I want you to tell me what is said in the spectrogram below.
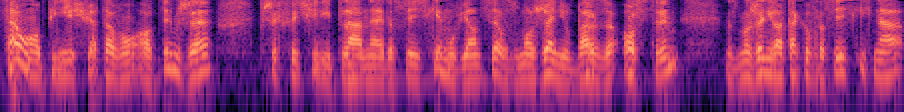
całą opinię światową o tym, że przechwycili plany rosyjskie mówiące o wzmożeniu bardzo ostrym wzmożeniu ataków rosyjskich na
